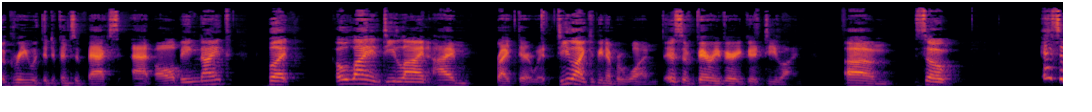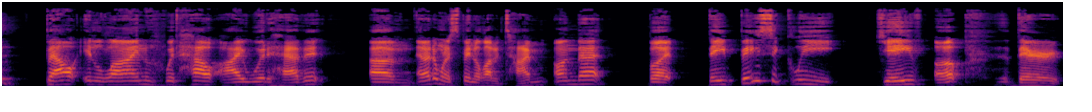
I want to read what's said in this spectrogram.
agree with the defensive backs at all being ninth, but O line and D line, I'm right there with. D line could be number one. It's a very, very good D line. Um, so it's about in line with how I would have it. Um, and I don't want to spend a lot of time on that, but they basically gave up their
